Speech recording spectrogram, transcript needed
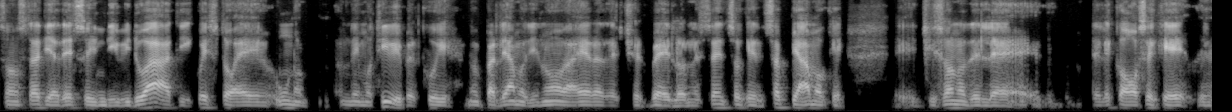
sono stati adesso individuati. Questo è uno dei motivi per cui noi parliamo di nuova era del cervello, nel senso che sappiamo che eh, ci sono delle, delle cose che, eh,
